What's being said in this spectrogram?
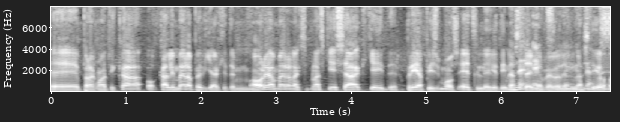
Ε, πραγματικά, ο- καλημέρα παιδιά, έρχεται μήνυμα. Ωραία μέρα να ξυπνάς και είσαι άκ και ίντερ. Πριαπισμός, έτσι λέγεται. Είναι Ναι, ασθένεια έτσι βέβαια, δεν είναι λέγεται, αστείο.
